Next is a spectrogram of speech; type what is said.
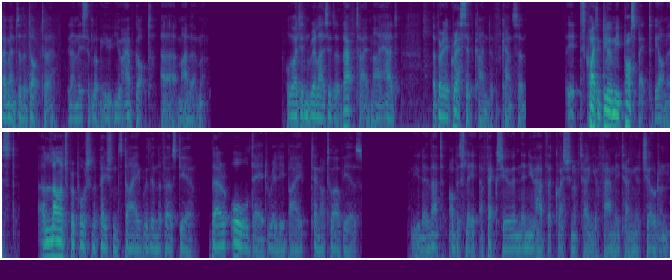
I went to the doctor and they said, Look, you, you have got uh, myeloma. Although I didn't realize it at that time, I had a very aggressive kind of cancer. It's quite a gloomy prospect, to be honest. A large proportion of patients die within the first year. They're all dead, really, by 10 or 12 years. You know, that obviously affects you, and then you have the question of telling your family, telling your children,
